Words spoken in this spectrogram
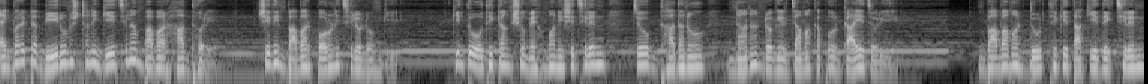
একবার একটা বিয়ের অনুষ্ঠানে গিয়েছিলাম বাবার হাত ধরে। সেদিন বাবার পরনে ছিল লুঙ্গি। কিন্তু অধিকাংশ মেহমান এসেছিলেন চোখ ধাঁধানো নানান রঙের জামাকাপড় গায়ে জড়িয়ে। বাবা আমার দূর থেকে তাকিয়ে দেখছিলেন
